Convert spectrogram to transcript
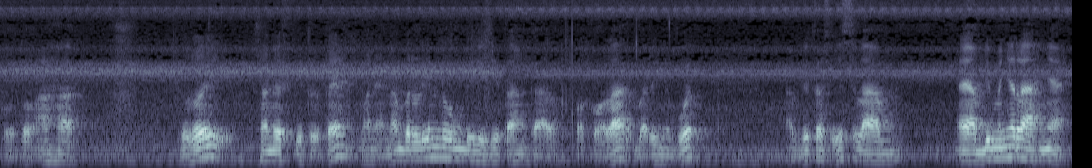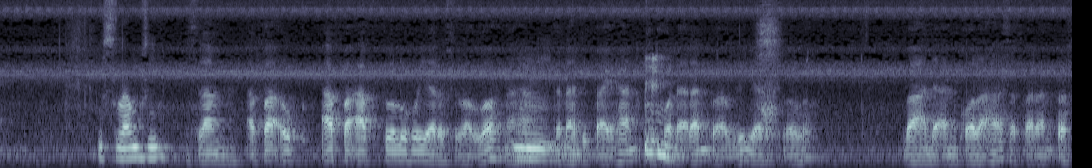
Foto ahad dulu sanggeus gitu teh manehna berlindung di hiji tangkal. Pakola bari nyebut abdi tos Islam. Eh abdi menyerahnya. Islam sih. Islam. Apa apa aktuluhu ya Rasulullah? Nah Hmm. kedah dipaehan kodaran ku abdi ya Rasulullah. Ba'daan qolaha saparantos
